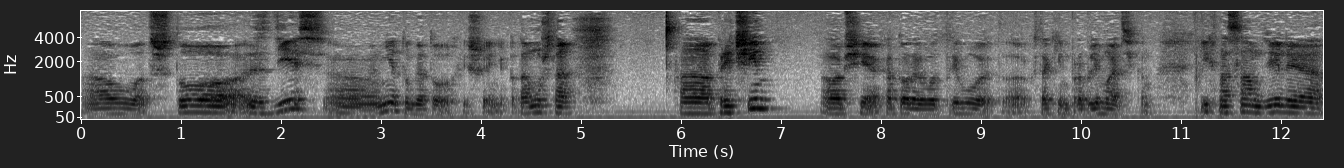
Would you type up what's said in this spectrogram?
А, вот, что здесь а, нету готовых решений, потому что а, причин вообще, которые вот приводят к таким проблематикам, их на самом деле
